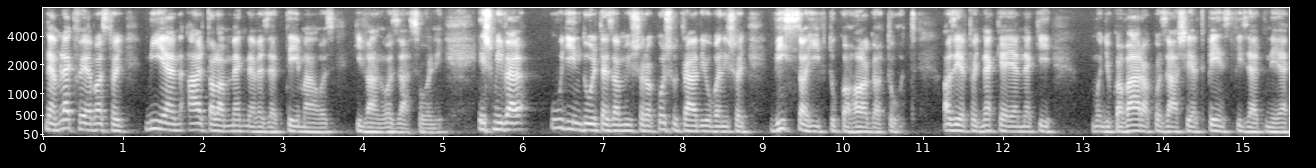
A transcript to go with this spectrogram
Nem, legfeljebb azt, hogy milyen általam megnevezett témához kíván hozzászólni. És mivel úgy indult ez a műsor a Kossuth Rádióban is, hogy visszahívtuk a hallgatót, azért, hogy ne kelljen neki mondjuk a várakozásért pénzt fizetnie,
